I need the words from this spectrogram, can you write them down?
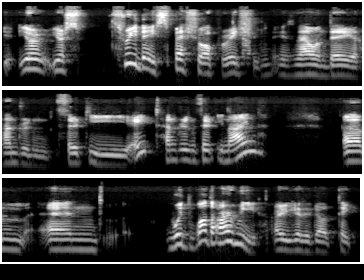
your your three day special operation is now on day 138, 139. Um, and with what army are you to go take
